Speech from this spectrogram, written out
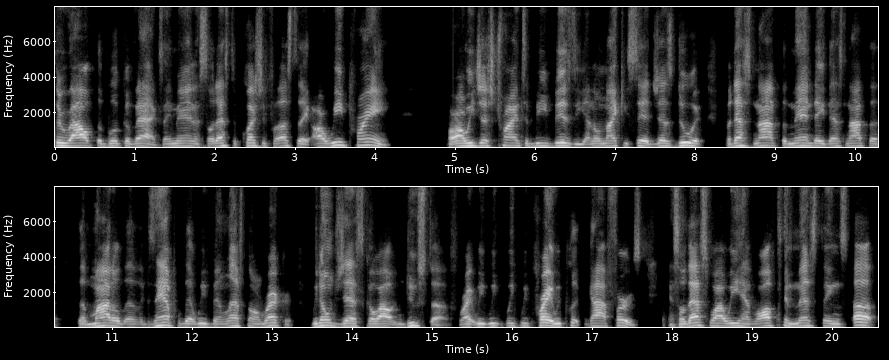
throughout the book of Acts. Amen. And so that's the question for us today. Are we praying or are we just trying to be busy? I know Nike said just do it, but that's not the mandate. That's not the the model of example that we've been left on record. We don't just go out and do stuff, right? We we we, we pray, we put God first. And so that's why we have often messed things up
